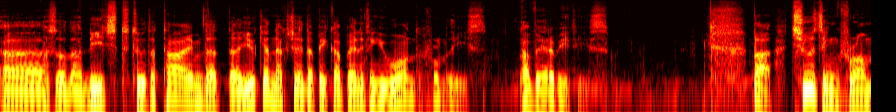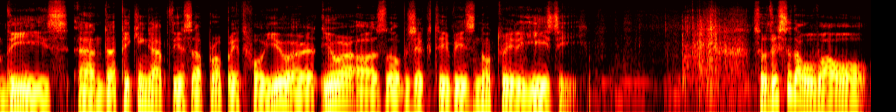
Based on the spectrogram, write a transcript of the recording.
uh, sort of reached to the time that uh, you can actually pick up anything you want from these availabilities. But choosing from these and uh, picking up these appropriate for your your as objective is not really easy. So this is the overall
